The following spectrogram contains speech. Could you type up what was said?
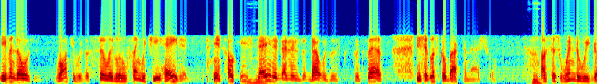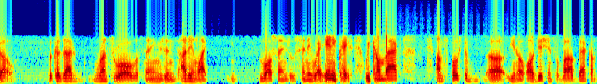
even though Raunchy was a silly little thing which he hated. You know, he mm-hmm. stated that his, that was a success. He said, "Let's go back to Nashville." Hmm. I says, "When do we go?" Because I'd run through all the things, and I didn't like Los Angeles anyway. Any case, we come back. I'm supposed to, uh, you know, audition for Bob Beckham,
